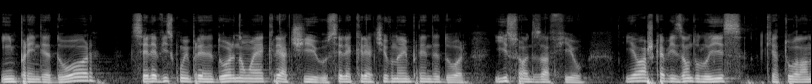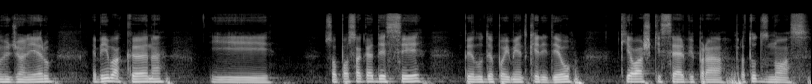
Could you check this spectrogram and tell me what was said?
empreendedor. Se ele é visto como empreendedor, não é criativo. Se ele é criativo, não é empreendedor. Isso é um desafio. E eu acho que a visão do Luiz, que atua lá no Rio de Janeiro, é bem bacana e só posso agradecer pelo depoimento que ele deu, que eu acho que serve para todos nós,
